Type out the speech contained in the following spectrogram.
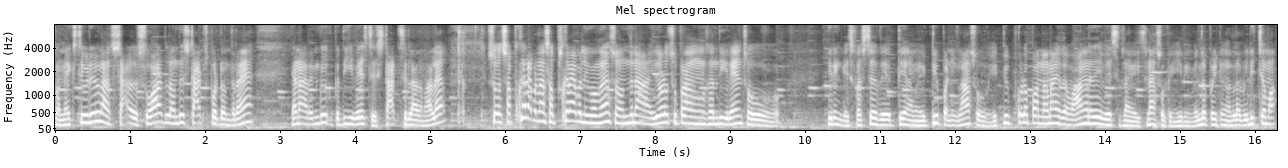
ஸோ நெக்ஸ்ட் வீடியோவில் நான் ஸ்வாட்டில் வந்து ஸ்டார்ட்ஸ் போட்டு வந்துடுறேன். ஏன்னா ரென்கோக்கு பற்றி வேஸ்ட்டு ஸ்டார்ட்ஸ் இல்லாதனால. ஸோ சப்ஸ்கிரைப் பண்ணலாம் சப்ஸ்கிரைப் பண்ணிக்கோங்க. ஸோ வந்து நான் இதோட சூப்பராக சந்திக்கிறேன். ஸோ இருங்க கைஸ் ஃபஸ்ட்டு அதை எடுத்து நம்ம எக்யூப் பண்ணிக்கலாம். ஸோ எக்யூப் கூட பண்ணலன்னா இதை வாங்கினதே வேஸ்ட்டு தான் கைஸ் நான் சொல்கிறேன் இருங்க வெளில போயிட்டு நல்லா வெளிச்சமாக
